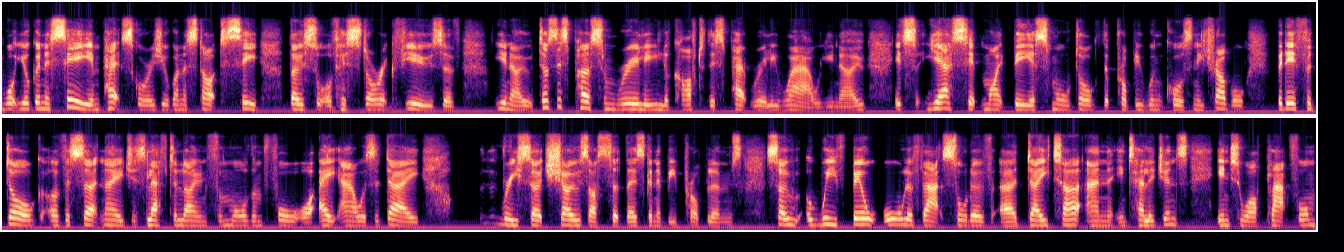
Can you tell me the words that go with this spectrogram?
what you're going to see in pet score is you're going to start to see those sort of historic views of, you know, does this person really look after this pet really well? You know, it's yes, it might be a small dog that probably wouldn't cause any trouble, but if a dog of a certain age is left alone for more than four or eight hours a day, research shows us that there's going to be problems. So uh, we've built all of that sort of uh, data and intelligence into our platform,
